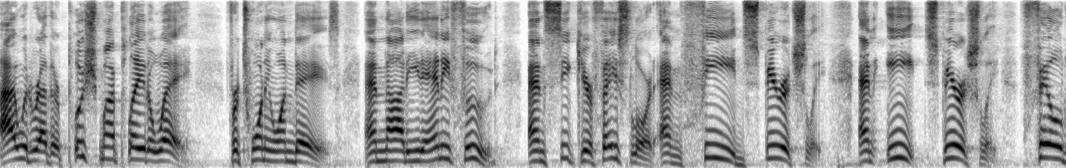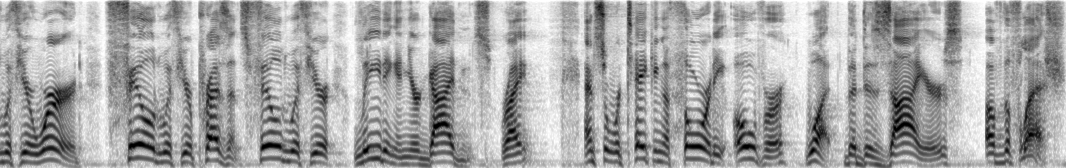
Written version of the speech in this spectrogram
I would rather push my plate away for 21 days and not eat any food and seek your face, Lord, and feed spiritually and eat spiritually, filled with your word, filled with your presence, filled with your leading and your guidance, right? And so we're taking authority over what? The desires of the flesh.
